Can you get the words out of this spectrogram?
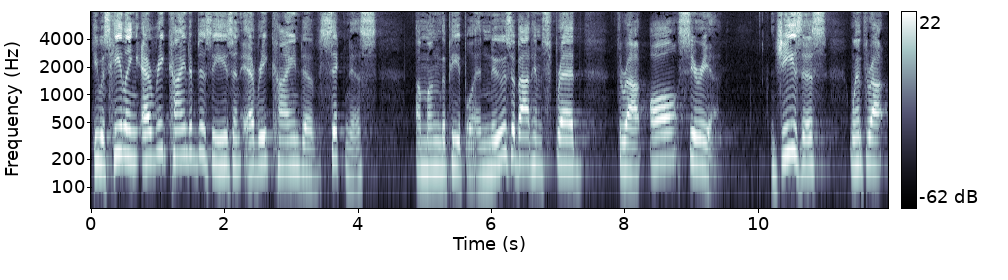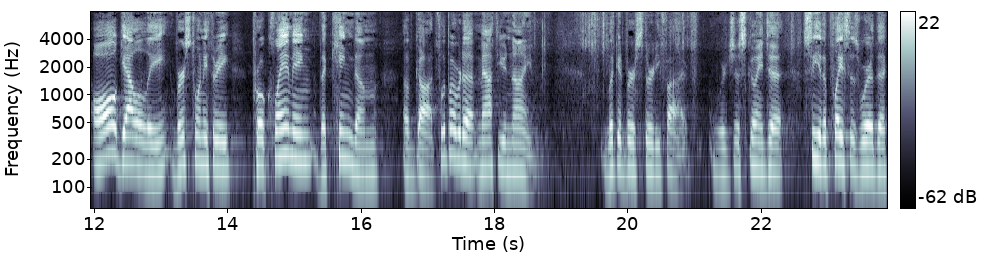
he was healing every kind of disease and every kind of sickness among the people, and news about him spread throughout all Syria. Jesus went throughout all Galilee, verse 23, proclaiming the kingdom of God. Flip over to Matthew 9. Look at verse 35. We're just going to see the places where the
